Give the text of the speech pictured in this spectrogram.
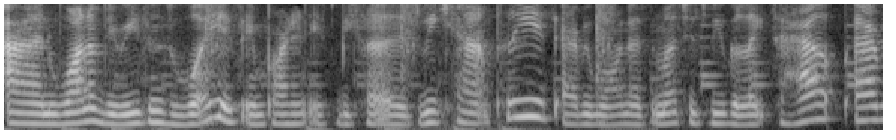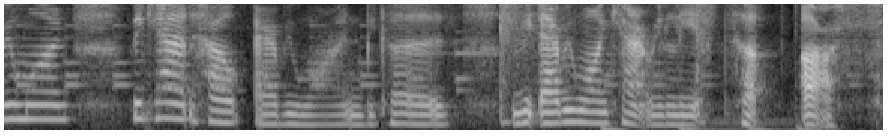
And one of the reasons why it's important is because we can't please everyone as much as we would like to help everyone. We can't help everyone because we everyone can't relate to us.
